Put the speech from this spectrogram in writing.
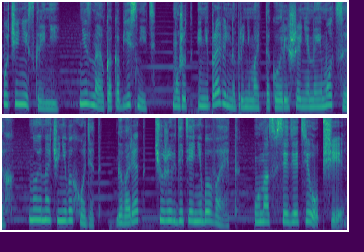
очень искренний. Не знаю, как объяснить. Может, и неправильно принимать такое решение на эмоциях, но иначе не выходит. Говорят, чужих детей не бывает. «У нас все дети общие»,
